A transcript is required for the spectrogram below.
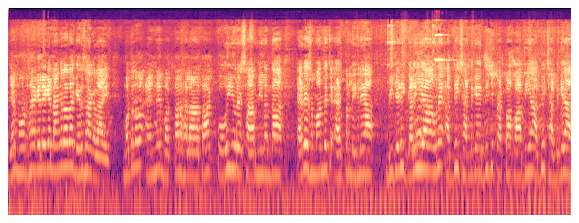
ਜੇ ਮੋਟਰਸਾਈਕਲ ਲੈ ਕੇ ਲੰਘਦਾ ਤਾਂ ਗਿਰ ਸਕਦਾ ਹੈ। ਮਤਲਬ ਐਨੇ ਬੱਤਰ ਹਾਲਾਤ ਆ, ਕੋਈ ਉਰੇ ਸਾਰ ਨਹੀਂ ਲੰਦਾ। ਇਹਦੇ ਸੰਬੰਧ ਚ ਐਕਟਰ ਲਿਖ ਲਿਆ ਵੀ ਜਿਹੜੀ ਗਲੀ ਆ, ਉਹਨੇ ਅੱਧੀ ਛੱਡ ਕੇ ਅੱਧੀ ਚ ਪੈਪਾਂ ਪਾਤੀਆਂ, ਅੱਧੀ ਛੱਡ ਗਿਆ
